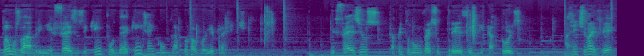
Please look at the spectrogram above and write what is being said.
Vamos lá abrir em Efésios e quem puder, quem já encontrar, por favor, lê para a gente. Efésios, capítulo 1, verso 13 e 14. A gente vai ver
